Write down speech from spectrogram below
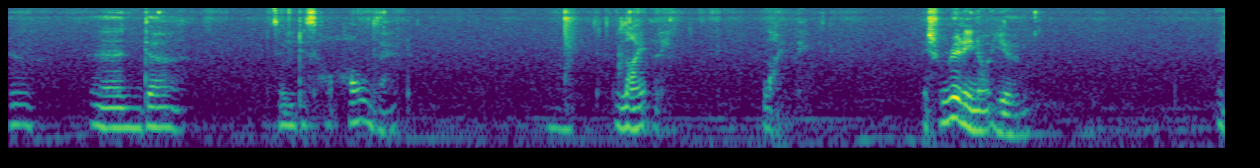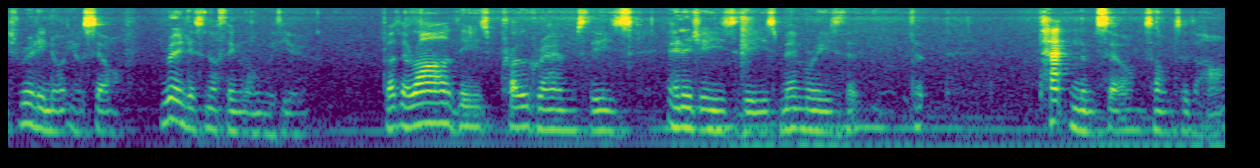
yeah. And uh, so you just hold that lightly, lightly. It's really not you. It's really not yourself. Really, there's nothing wrong with you. But there are these programs, these energies, these memories that, that pattern themselves onto the heart.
